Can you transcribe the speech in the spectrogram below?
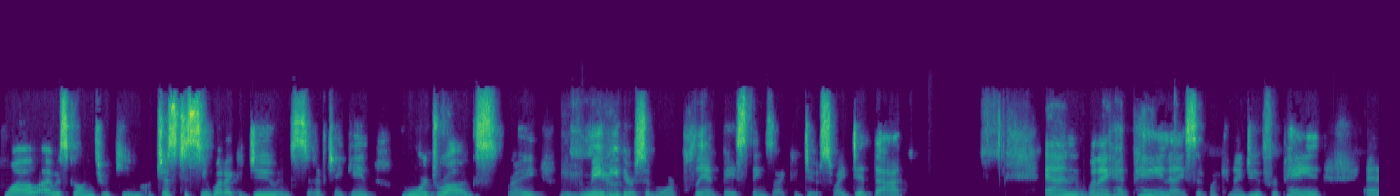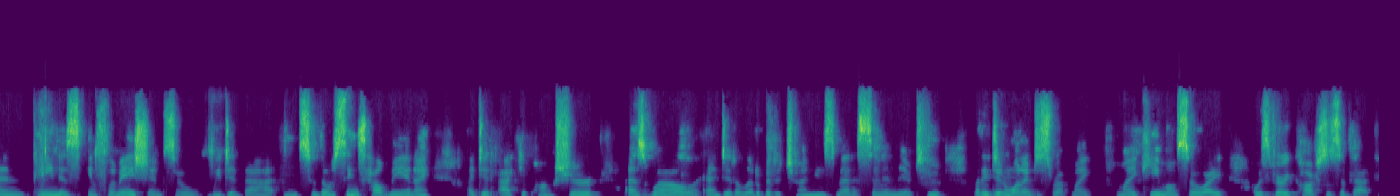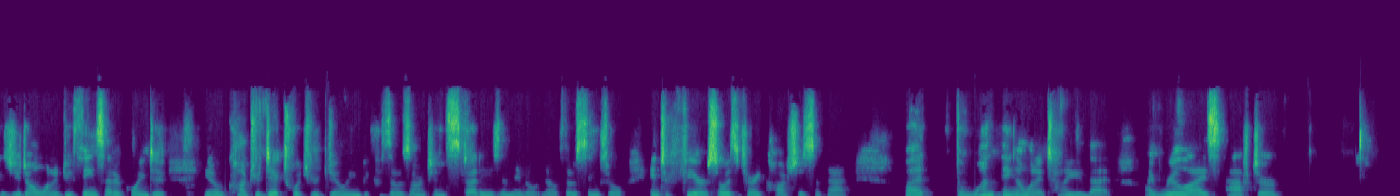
while i was going through chemo just to see what i could do instead of taking more drugs right? Mm, Maybe yeah. there's some more plant-based things i could do. So i did that and when I had pain, I said, What can I do for pain? And pain is inflammation. So we did that. And so those things helped me. And I, I did acupuncture as well. I did a little bit of Chinese medicine in there too. But I didn't want to disrupt my my chemo. So I, I was very cautious of that because you don't want to do things that are going to, you know, contradict what you're doing because those aren't in studies and they don't know if those things will interfere. So I was very cautious of that. But the one thing I want to tell you that I realized after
